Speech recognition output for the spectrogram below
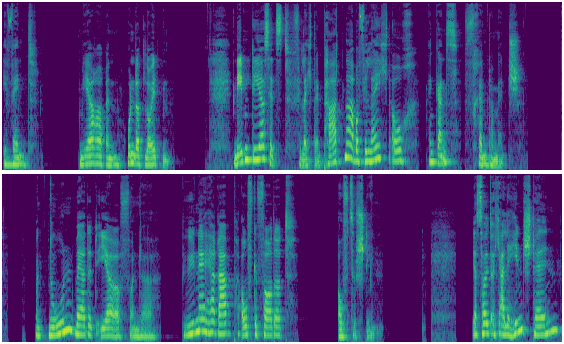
Event mehreren hundert Leuten. Neben dir sitzt vielleicht dein Partner, aber vielleicht auch ein ganz fremder Mensch. Und nun werdet ihr von der Bühne herab aufgefordert, aufzustehen. Ihr sollt euch alle hinstellen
